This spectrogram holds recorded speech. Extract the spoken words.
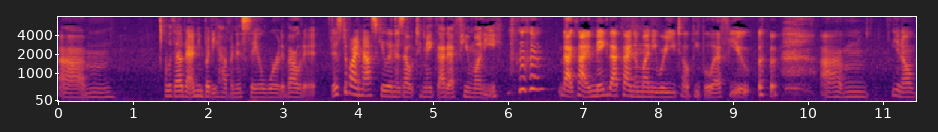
um, without anybody having to say a word about it. This divine masculine is out to make that fu money, that kind make that kind of money where you tell people fu, um, you know,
